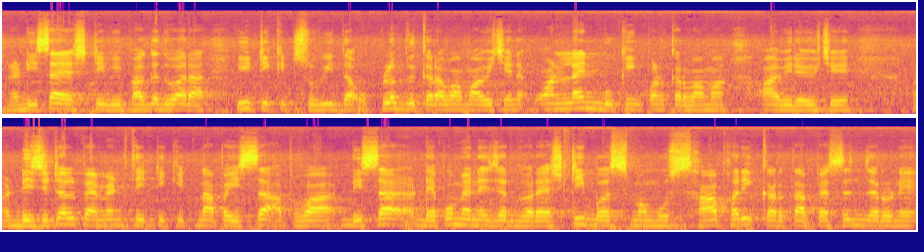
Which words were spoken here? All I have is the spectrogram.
અને ડીસા એસટી વિભાગ દ્વારા ઈ ટિકિટ સુવિધા ઉપલબ્ધ કરાવવામાં આવી છે અને ઓનલાઈન બુકિંગ પણ કરવામાં આવી રહ્યું છે. ડિજિટલ પેમેન્ટથી ટિકિટના પૈસા આપવા ડીસા ડેપો મેનેજર દ્વારા એસટી બસમાં મુસાફરી કરતા પેસેન્જરોને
